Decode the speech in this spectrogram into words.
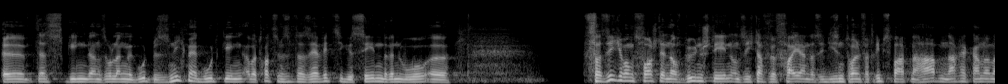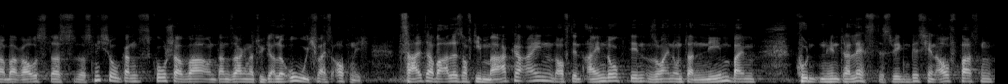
Äh, das ging dann so lange gut, bis es nicht mehr gut ging. Aber trotzdem sind da sehr witzige Szenen drin, wo äh, Versicherungsvorstände auf Bühnen stehen und sich dafür feiern, dass sie diesen tollen Vertriebspartner haben. Nachher kam dann aber raus, dass das nicht so ganz koscher war und dann sagen natürlich alle, oh, ich weiß auch nicht. Zahlt aber alles auf die Marke ein und auf den Eindruck, den so ein Unternehmen beim Kunden hinterlässt. Deswegen ein bisschen aufpassen.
